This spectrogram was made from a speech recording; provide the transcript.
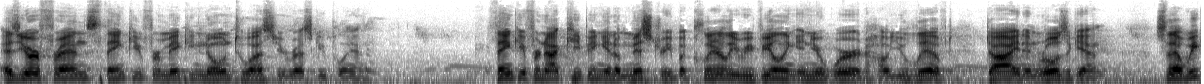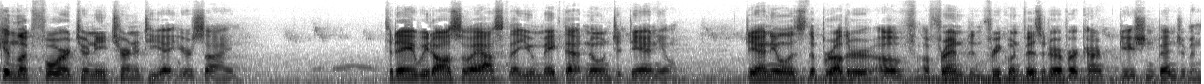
As your friends, thank you for making known to us your rescue plan. Thank you for not keeping it a mystery, but clearly revealing in your word how you lived, died, and rose again, so that we can look forward to an eternity at your side. Today, we'd also ask that you make that known to Daniel. Daniel is the brother of a friend and frequent visitor of our congregation, Benjamin.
